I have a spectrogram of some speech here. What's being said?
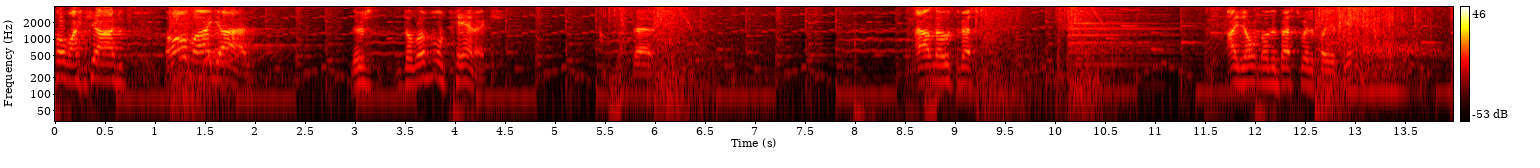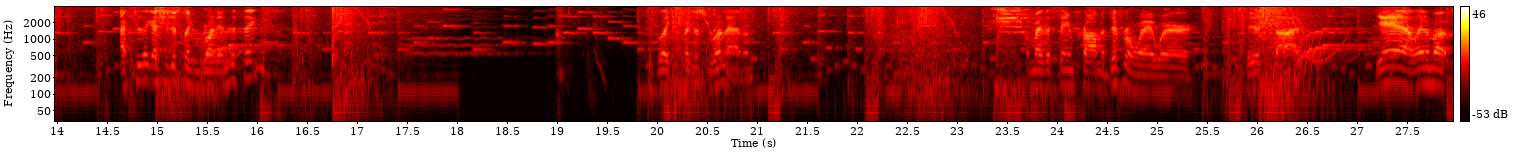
Oh my god! Oh my god! There's the level of panic that... I don't know what the best... I don't know the best way to play this game. I feel like I should just, like, run into things. Because, like, if I just run at them... I might have the same problem a different way where they just die. Yeah, light them up.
